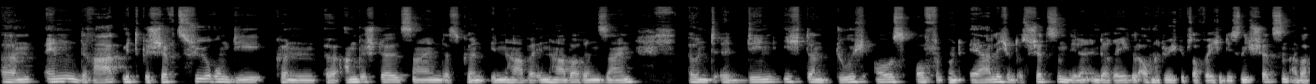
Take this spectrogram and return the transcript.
Ähm, engen Draht mit Geschäftsführung, die können äh, angestellt sein, das können Inhaber, Inhaberin sein und äh, denen ich dann durchaus offen und ehrlich, und das schätzen die dann in der Regel auch, natürlich gibt es auch welche, die es nicht schätzen, aber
